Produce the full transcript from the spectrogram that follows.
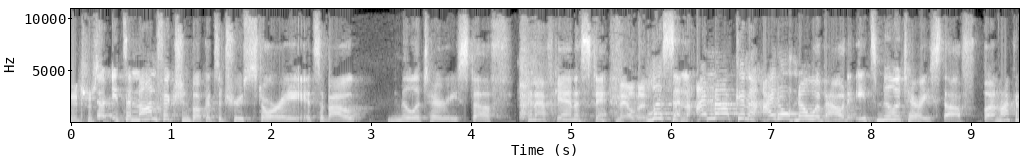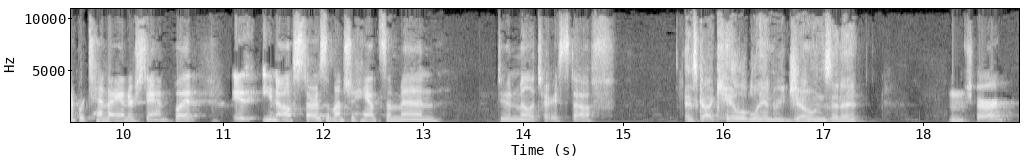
Interesting. It's a nonfiction book. It's a true story. It's about military stuff in Afghanistan. Nailed it. Listen, I'm not gonna. I don't know about it. It's military stuff, but I'm not gonna pretend I understand. But it, you know, stars a bunch of handsome men doing military stuff. It's got Caleb Landry Jones in it. Mm. Sure.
